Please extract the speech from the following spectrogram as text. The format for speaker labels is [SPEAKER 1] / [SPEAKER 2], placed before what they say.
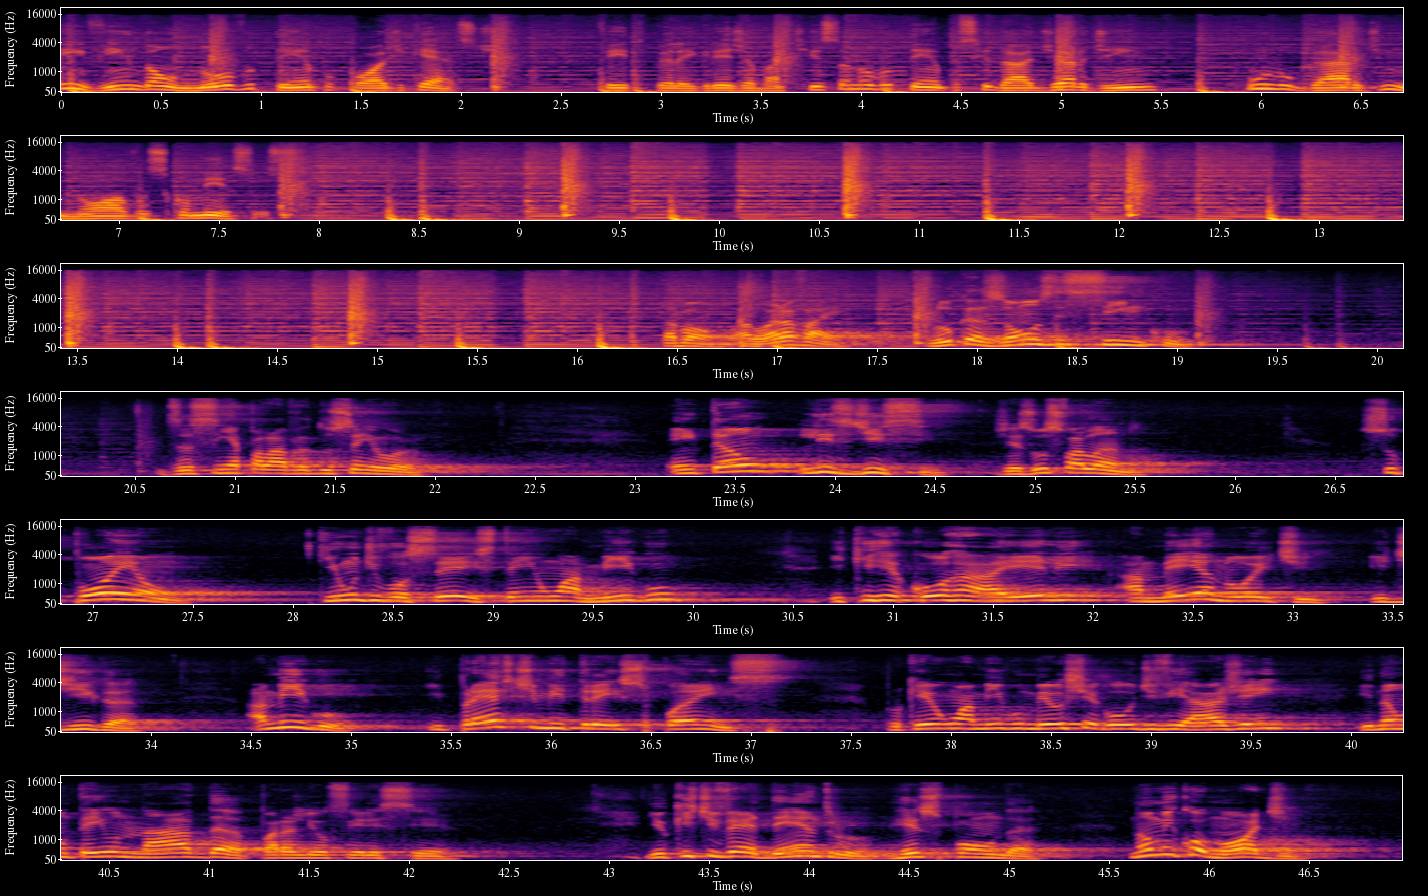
[SPEAKER 1] Bem-vindo ao Novo Tempo Podcast, feito pela Igreja Batista Novo Tempo Cidade Jardim, um lugar de novos começos.
[SPEAKER 2] Tá bom, agora vai. Lucas 11, 5. Diz assim a palavra do Senhor. Então lhes disse, Jesus falando: Suponham que um de vocês tenha um amigo e que recorra a ele à meia-noite e diga: Amigo, empreste-me três pães, porque um amigo meu chegou de viagem e não tenho nada para lhe oferecer. E o que estiver dentro, responda: Não me incomode,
